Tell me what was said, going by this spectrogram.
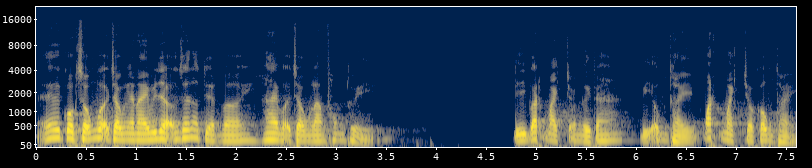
Đấy, cuộc sống vợ chồng nhà này bây giờ cũng rất là tuyệt vời. Hai vợ chồng làm phong thủy. Đi bắt mạch cho người ta bị ông thầy bắt mạch cho công thầy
